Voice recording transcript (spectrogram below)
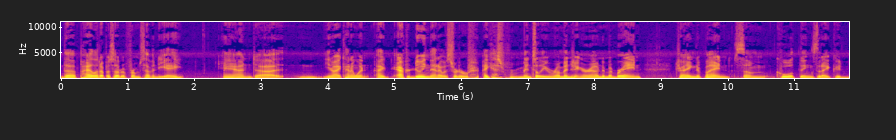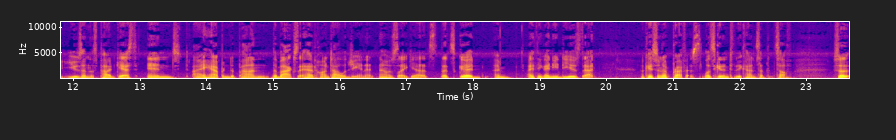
the pilot episode of From 78. And, uh, you know, I kind of went, I after doing that, I was sort of, I guess, mentally rummaging around in my brain trying to find some cool things that I could use on this podcast, and I happened upon the box that had hauntology in it, and I was like, "Yeah, that's that's good. I'm I think I need to use that." Okay, so enough preface. Let's get into the concept itself. So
